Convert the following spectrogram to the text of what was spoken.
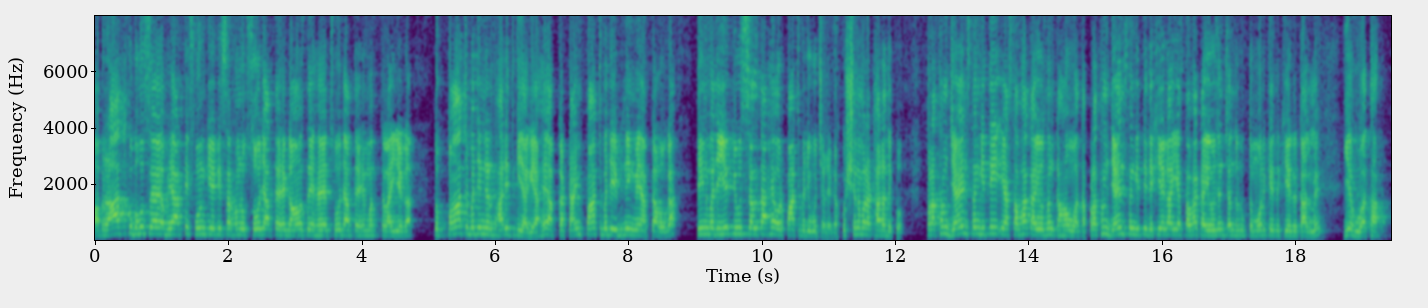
अब रात को बहुत से अभ्यार्थी फ़ोन किए कि, सर, हम लोग सो जाते हैं, गाँव से हैं, सो जाते हैं, मत चलाइएगा। तो पाँच बजे निर्धारित किया गया है। आपका टाइम पाँच बजे इवनिंग में आपका होगा। तीन बजे ये क्यूज चलता है और पाँच बजे वो चलेगा। क्वेश्चन नंबर अठारह देखो। प्रथम जैन संगीति या सभा का आयोजन कहाँ हुआ था? प्रथम जैन संगीति देखिएगा, या सभा का आयोजन चंद्रगुप्त मौर्य के देखिएगा काल में यह हुआ था।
